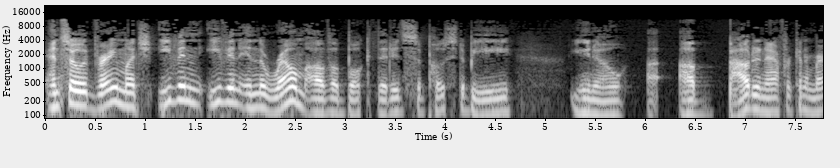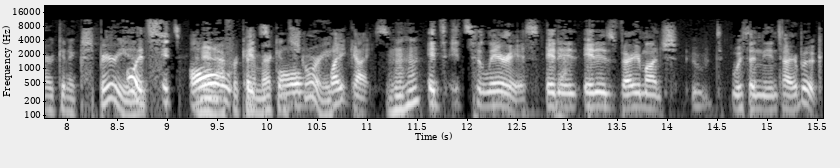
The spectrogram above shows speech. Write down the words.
and so it very much even even in the realm of a book that is supposed to be, you know, a, about an African American experience. Oh, it's it's all an African American story. White guys. Mhm. It's it's hilarious. It Yeah. is- it is very much within the entire book,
